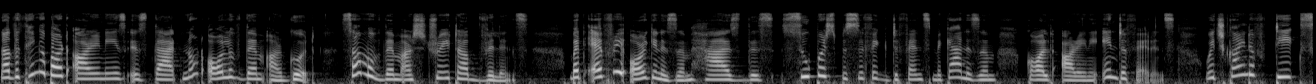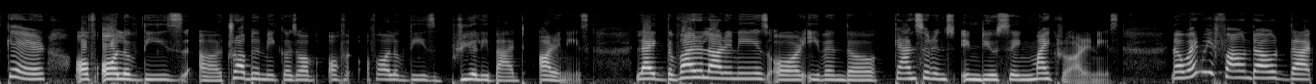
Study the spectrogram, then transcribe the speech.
Now, the thing about RNAs is that not all of them are good. Some of them are straight up villains. But every organism has this super specific defense mechanism called RNA interference, which kind of takes care of all of these uh, troublemakers, of, of, of all of these really bad RNAs, like the viral RNAs or even the cancer inducing microRNAs. Now, when we found out that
